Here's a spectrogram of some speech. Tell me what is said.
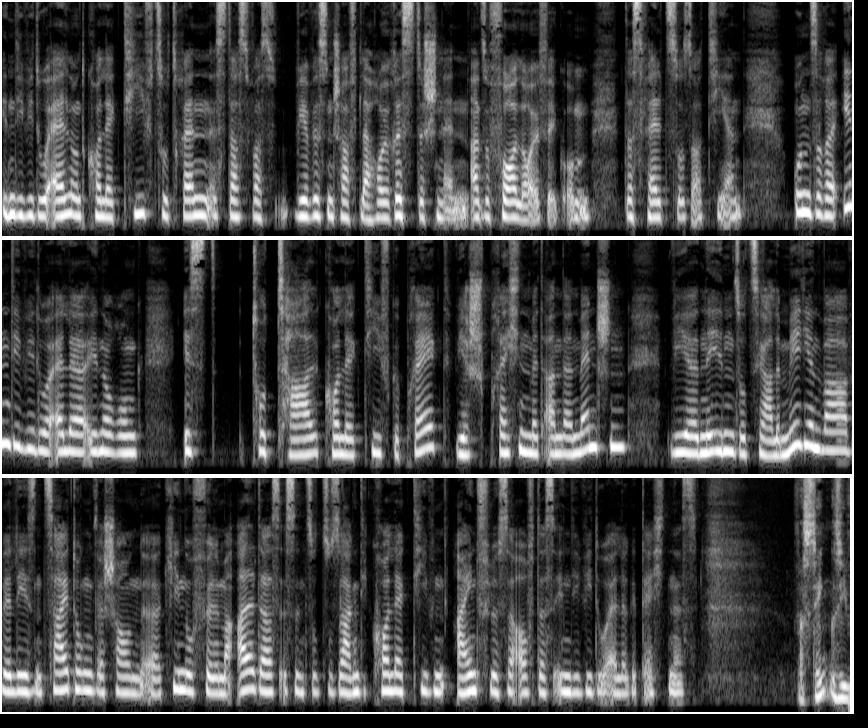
individuell und kollektiv zu trennen ist das, was wir Wissenschaftler heuristisch nennen, also vorläufig, um das Feld zu sortieren. Unsere individuelle Erinnerung ist total kollektiv geprägt. Wir sprechen mit anderen Menschen, wir nehmen soziale Medien wahr, wir lesen Zeitungen, wir schauen äh, Kinofilme, all das sind sozusagen die kollektiven Einflüsse auf das individuelle Gedächtnis. Was denken Sie,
